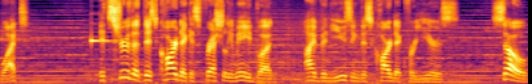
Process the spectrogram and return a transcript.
What? It's true that this card deck is freshly made, but I've been using this card deck for years. So,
